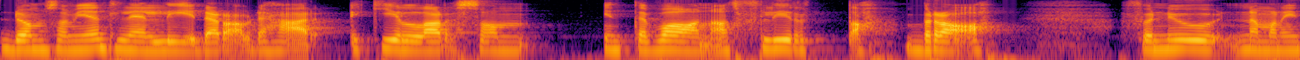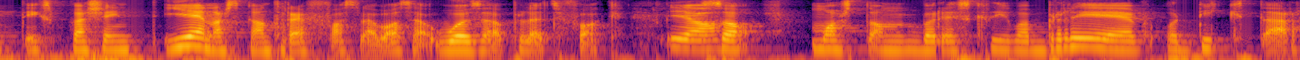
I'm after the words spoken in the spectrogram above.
de som egentligen lider av det här är killar som inte är vana att flirta bra. För nu när man inte, liksom, kanske inte genast kan träffas, eller bara såhär what's up let's fuck, Ja. så måste de börja skriva brev och dikter.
